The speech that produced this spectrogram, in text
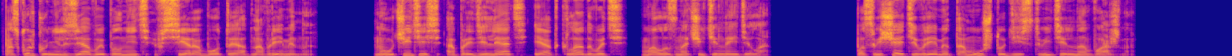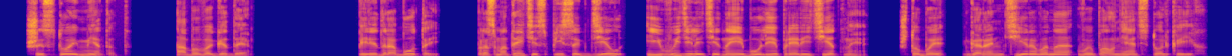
Поскольку нельзя выполнить все работы одновременно, научитесь определять и откладывать малозначительные дела. Посвящайте время тому, что действительно важно. Шестой метод. АБВГД. Перед работой просмотрите список дел и выделите наиболее приоритетные, чтобы гарантированно выполнять только их.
